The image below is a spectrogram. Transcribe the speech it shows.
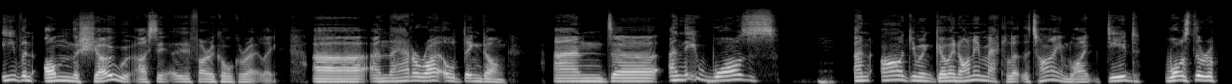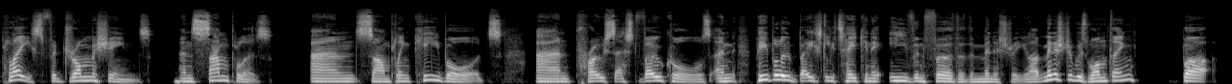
even on the show, I see, if I recall correctly. Uh, and they had a right old ding dong, and uh, and it was an argument going on in metal at the time. Like, did was there a place for drum machines and samplers and sampling keyboards and processed vocals and people who'd basically taken it even further than Ministry? Like, Ministry was one thing, but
